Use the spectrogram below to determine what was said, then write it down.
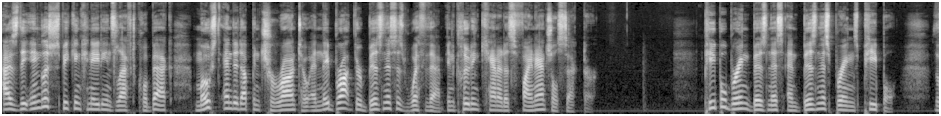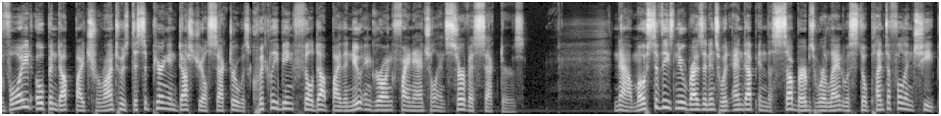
As the English speaking Canadians left Quebec, most ended up in Toronto and they brought their businesses with them, including Canada's financial sector. People bring business and business brings people. The void opened up by Toronto's disappearing industrial sector was quickly being filled up by the new and growing financial and service sectors. Now, most of these new residents would end up in the suburbs where land was still plentiful and cheap.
